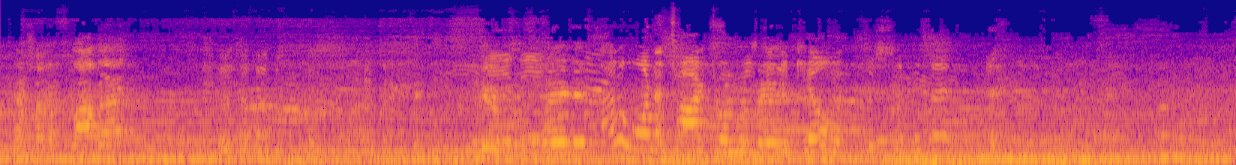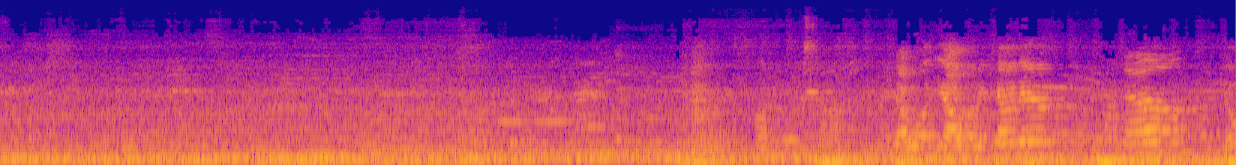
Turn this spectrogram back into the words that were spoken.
You guys trying to fly back? You? I don't want to talk to him. He's gonna kill me. Y'all want, y'all want a? No. No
